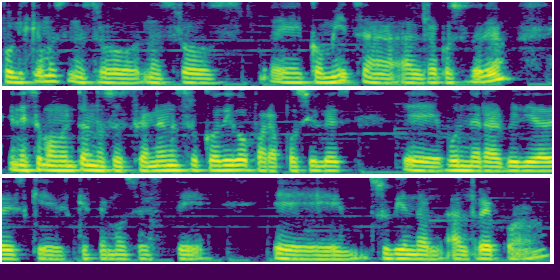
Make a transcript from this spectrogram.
publiquemos nuestro, nuestros eh, commits al repositorio, en ese momento nos escanea nuestro código para posibles eh, vulnerabilidades que, estemos este, eh, subiendo al, repo.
